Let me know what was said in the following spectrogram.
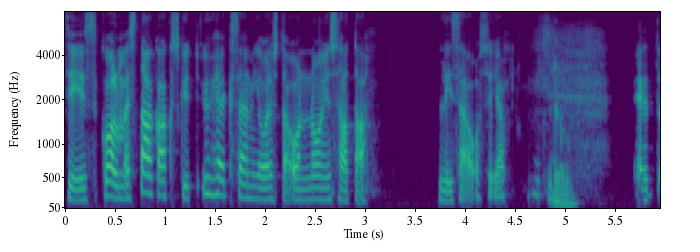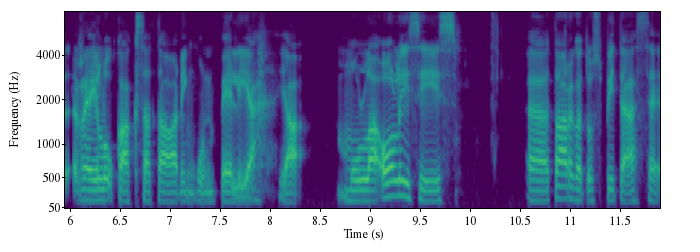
siis 329, joista on noin 100 lisäosia. Joo. Et reilu 200 niin kun peliä ja mulla oli siis ä, tarkoitus pitää se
